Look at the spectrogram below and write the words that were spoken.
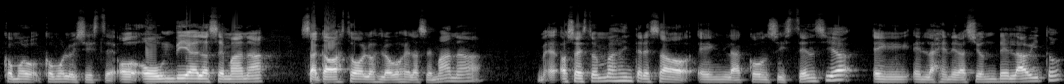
¿cómo, cómo lo hiciste? O, un día de la semana sacabas todos los logos de la semana. O sea, estoy más interesado en la consistencia, en, en la generación del hábito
